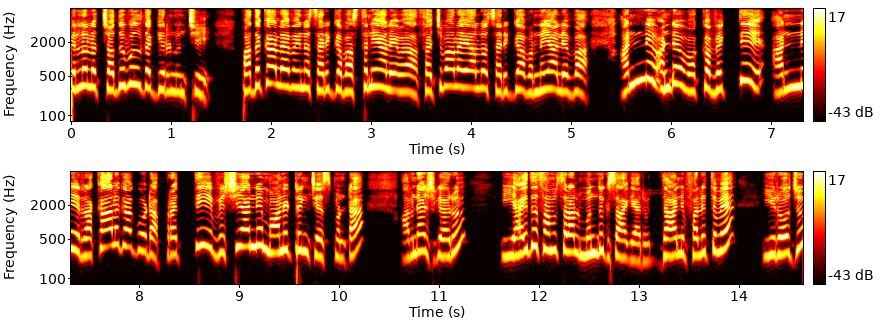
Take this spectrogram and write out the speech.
పిల్లల చదువుల దగ్గర నుంచి పథకాలు ఏమైనా సరిగ్గా వస్తున్నాయా లేవా? సచివాలయాల్లో సరిగ్గా ఉన్నాయా లేవా? అన్ని అంటే ఒక వ్యక్తి అన్ని రకాలుగా కూడా ప్రతి విషయాన్ని మానిటరింగ్ చేసుకుంటా అవినాష్ గారు ఈ ఐదు సంవత్సరాలు ముందుకు సాగారు. దాని ఫలితమే ఈరోజు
